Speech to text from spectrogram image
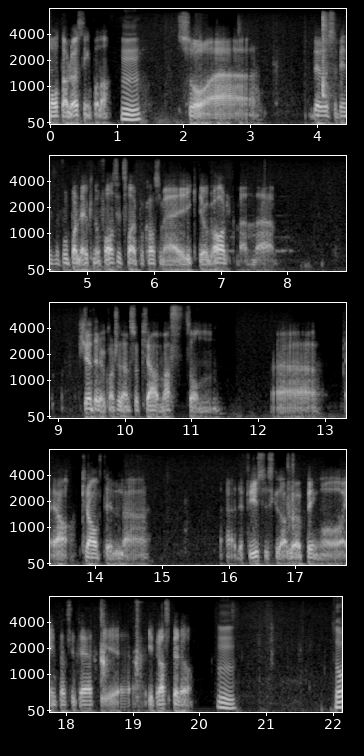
måter å løse ting på, da. Mm. Så uh, det er jo så fint med fotball. Det er jo ikke noe fasitsvar på hva som er riktig og galt, men Kjetil er jo kanskje den som krever mest sånn eh, ja, krav til eh, det fysiske. da, Løping og intensitet i, i presspillet. Mm. Så,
